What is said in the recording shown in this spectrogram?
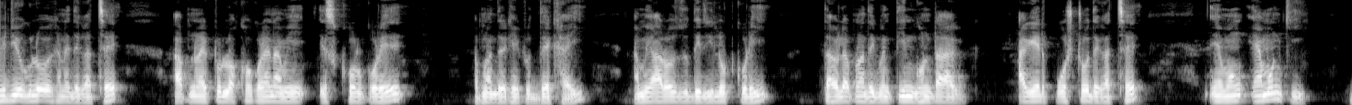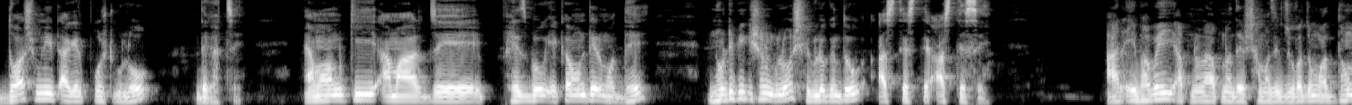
ভিডিওগুলো এখানে দেখাচ্ছে। আপনারা একটু লক্ষ্য করেন, আমি স্ক্রল করে আপনাদেরকে একটু দেখাই। আমি আরও যদি রিলোড করি, তাহলে আপনারা দেখবেন তিন ঘণ্টা আগের পোস্টও দেখাচ্ছে এবং এমনকি দশ মিনিট আগের পোস্টগুলো দেখাচ্ছে। এমনকি আমার যে ফেসবুক অ্যাকাউন্টের মধ্যে নোটিফিকেশনগুলো সেগুলো কিন্তু আস্তে আস্তে, আসতেছে। আর এভাবেই আপনারা আপনাদের সামাজিক যোগাযোগ মাধ্যম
